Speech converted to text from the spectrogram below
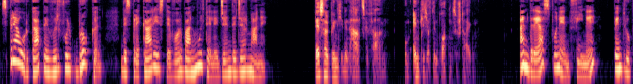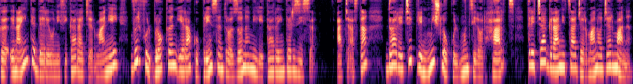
spre a urca pe vârful Brocken, despre care este vorba în multe legende germane. Deshalb bin ich in den Harz gefahren, um endlich auf den Brocken zu steigen. Andreea spune în fine, pentru că înainte de reunificarea Germaniei, vârful Brocken era cuprins într-o zonă militară interzisă. Aceasta, deoarece prin mijlocul munților Harz trecea granița germano-germană.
